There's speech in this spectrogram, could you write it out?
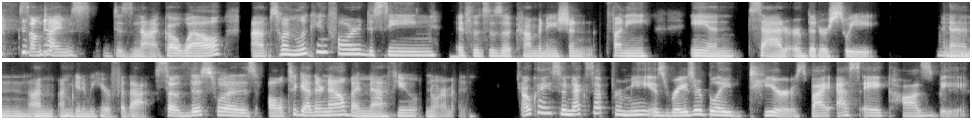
sometimes does not go well. Um, so I'm looking forward to seeing if this is a combination funny and sad or bittersweet Mhm. and I'm I'm going to be here for that. So this was All Together Now by Matthew Norman. Okay, so next up for me is Razorblade Tears by S.A. Cosby.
